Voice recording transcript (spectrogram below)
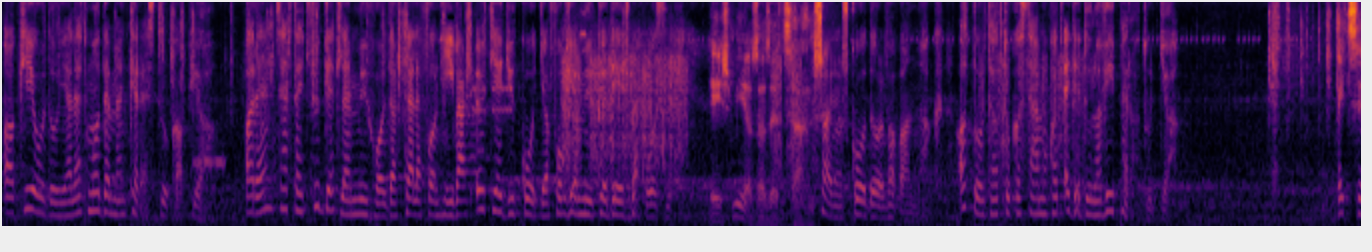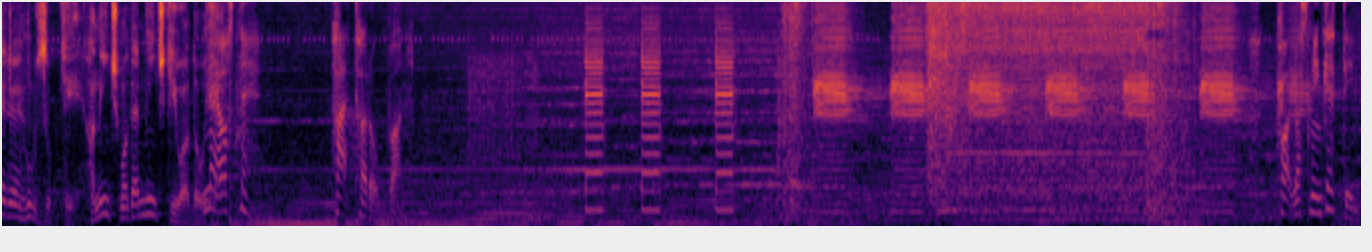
A kioldó jelet modemen keresztül kapja. A rendszert egy független műholdas telefonhívás ötjegyű kódja fogja működésbe hozni. És mi az az egy szám? Sajnos kódolva vannak. Attól tartok a számokat egyedül a Vipera tudja. Egyszerűen húzzuk ki. Ha nincs modem, nincs kioldója. Ne, azt ne! Hát, ha robban. Hallasz minket, Tim?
